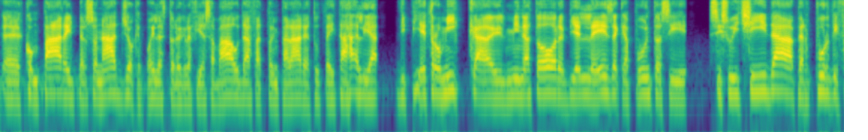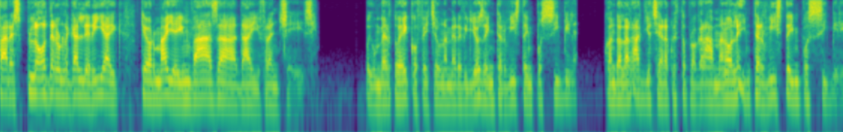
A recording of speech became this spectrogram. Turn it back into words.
eh, compare il personaggio che poi la storiografia Sabauda ha fatto imparare a tutta Italia di Pietro Micca, il minatore biellese che appunto si, si suicida per pur di far esplodere una galleria che ormai è invasa dai francesi. Poi Umberto Eco fece una meravigliosa intervista impossibile, quando alla radio c'era questo programma, no? Le interviste impossibili,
